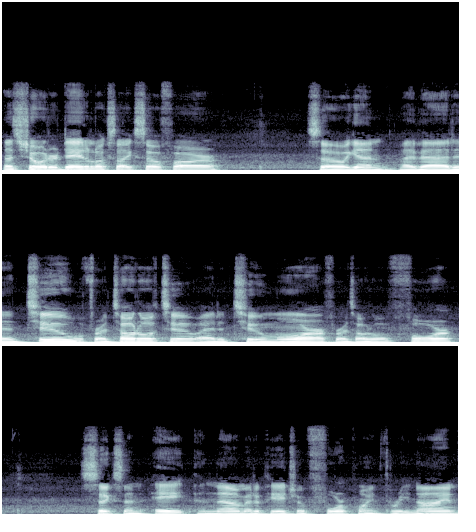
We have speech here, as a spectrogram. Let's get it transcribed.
Let's show what our data looks like so far. So again, I've added two for a total of two. I added two more for a total of four, six and eight, and now I'm at a pH of 4.39.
